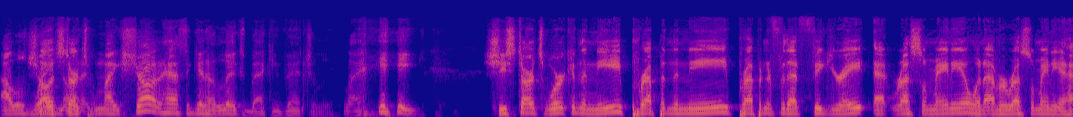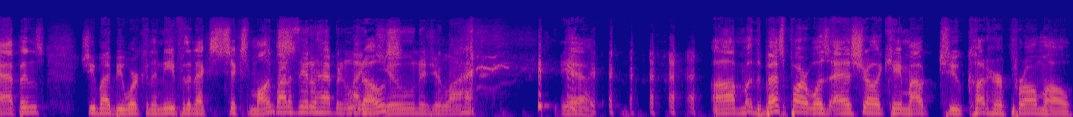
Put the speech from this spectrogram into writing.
I was Charlotte starts- starts. On it. Like Charlotte has to get her licks back eventually. Like She starts working the knee, prepping the knee, prepping it for that figure eight at WrestleMania. Whenever WrestleMania happens, she might be working the knee for the next six I'm months. about to say it'll happen in Who like knows? June or July. Yeah. um, the best part was as Charlotte came out to cut her promo,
